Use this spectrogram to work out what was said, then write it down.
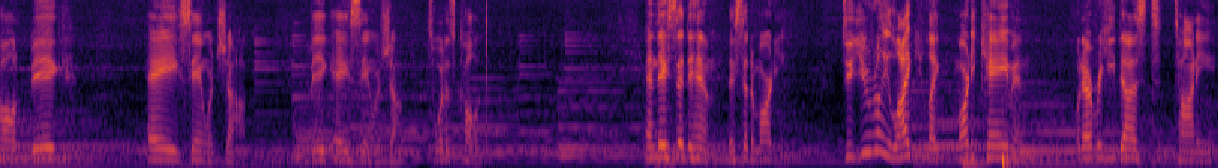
called Big A Sandwich Shop. Big A Sandwich Shop. That's what it's called. And they said to him, they said to Marty, do you really like like Marty came and whatever he does, t- Tani,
